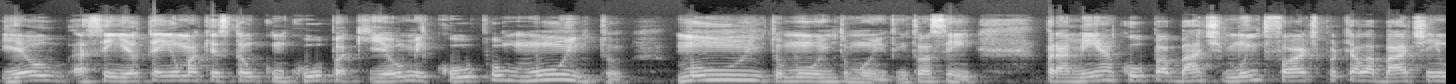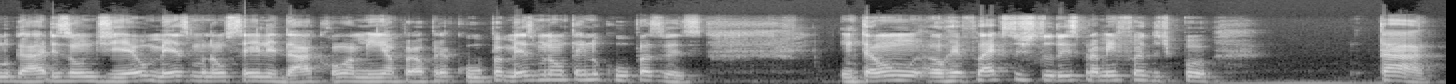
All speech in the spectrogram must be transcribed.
E eu, assim, eu tenho uma questão com culpa que eu me culpo muito, muito, muito, muito. Então, assim, para mim a culpa bate muito forte porque ela bate em lugares onde eu mesmo não sei lidar com a minha própria culpa, mesmo não tendo culpa às vezes. Então, o reflexo de tudo isso para mim foi do tipo, tá,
